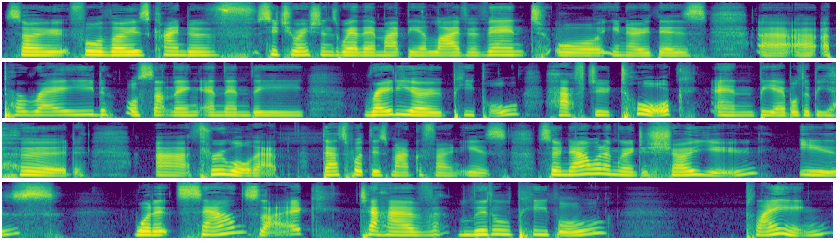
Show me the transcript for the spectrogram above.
So for those kind of situations where there might be a live event or, you know, there's uh, a parade or something, and then the radio people have to talk and be able to be heard uh, through all that. That's what this microphone is. So now what I'm going to show you is what it sounds like to have little people playing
